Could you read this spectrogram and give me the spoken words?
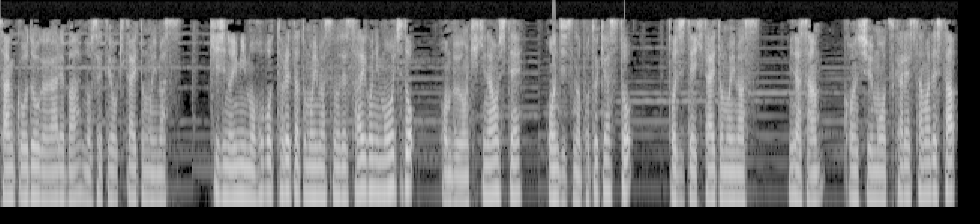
参考動画があれば載せておきたいと思います。記事の意味もほぼ取れたと思いますので最後にもう一度本文を聞き直して本日のポッドキャスト閉じていきたいと思います。皆さん、今週もお疲れ様でした。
